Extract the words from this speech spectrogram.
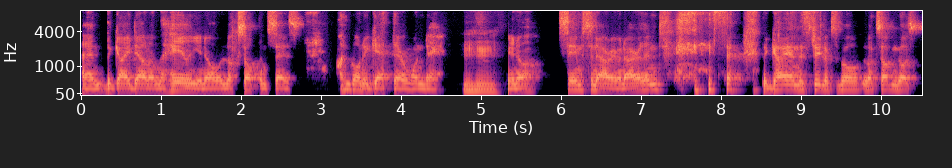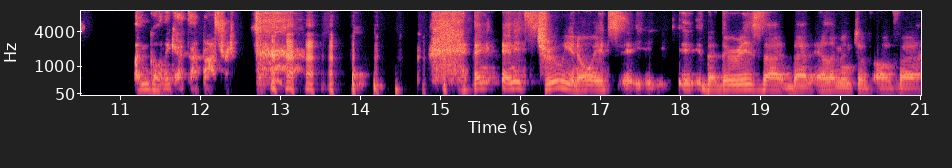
And the guy down on the hill, you know, looks up and says, "I'm going to get there one day." Mm-hmm. You know, same scenario in Ireland. the guy on the street looks looks up and goes, "I'm going to get that bastard." and and it's true, you know. It's it, that there is that that element of of uh,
